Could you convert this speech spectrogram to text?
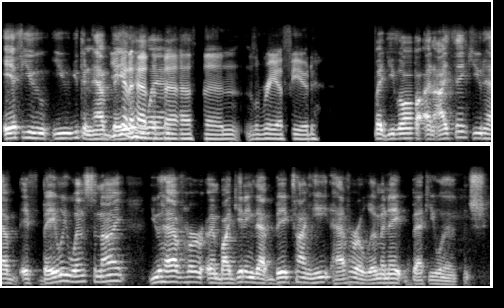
if you you you can have you Bayley gotta have win, the Beth and Rhea feud. but you've all and I think you'd have if Bayley wins tonight, you have her and by getting that big time heat, have her eliminate Becky Lynch.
